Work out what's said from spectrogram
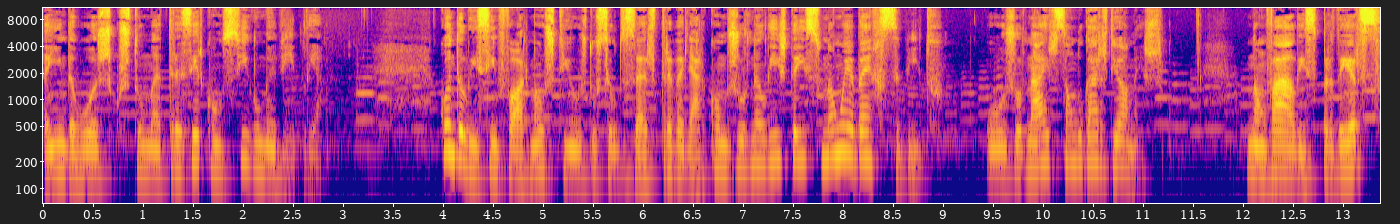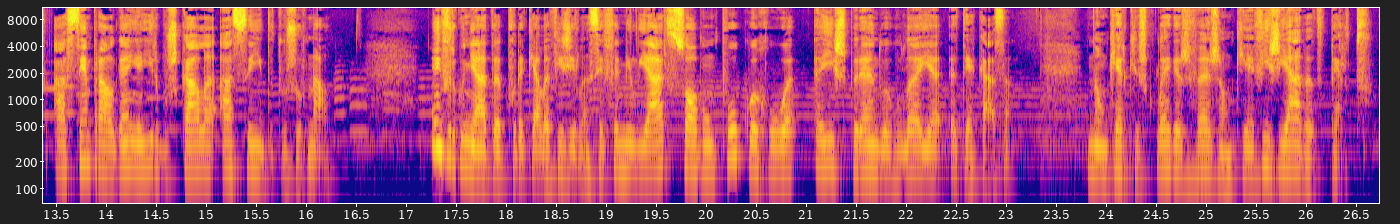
ainda hoje costuma trazer consigo uma Bíblia. Quando Alice informa os tios do seu desejo de trabalhar como jornalista, isso não é bem recebido. Os jornais são lugares de homens. Não vá Alice perder-se, há sempre alguém a ir buscá-la à saída do jornal. Envergonhada por aquela vigilância familiar, sobe um pouco a rua, aí esperando a boleia até casa. Não quer que os colegas vejam que é vigiada de perto.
